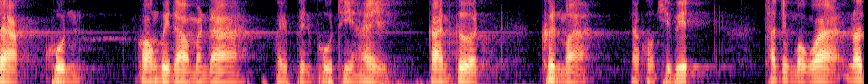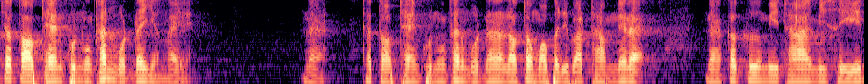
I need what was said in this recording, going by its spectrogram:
จากคุณของบิดามารดาไปเป็นผู้ที่ให้การเกิดขึ้นมา นะของชีวิต ท่านจึงบอกว่าเราจะตอบแทนคุณของท่านหมดได้ยังไงนะถ้าตอบแทนคุณของท่านหมดนั้นเราต้องมาปฏิบัติธรรมนี่แหละนะก็คือมีทานมีศีล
